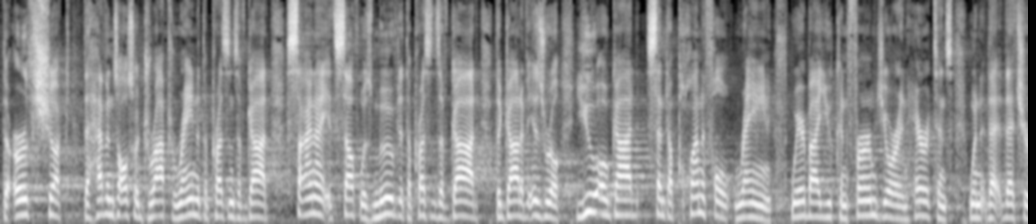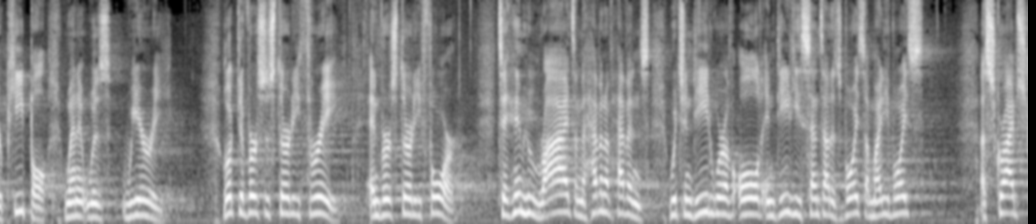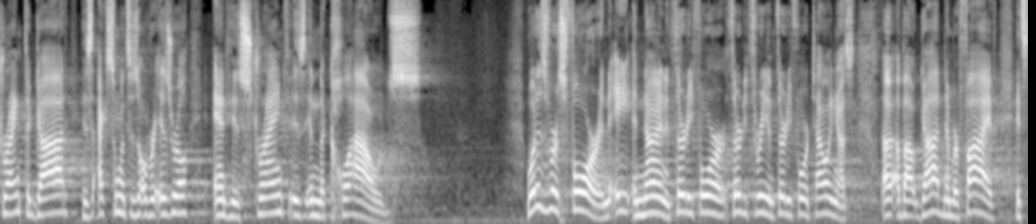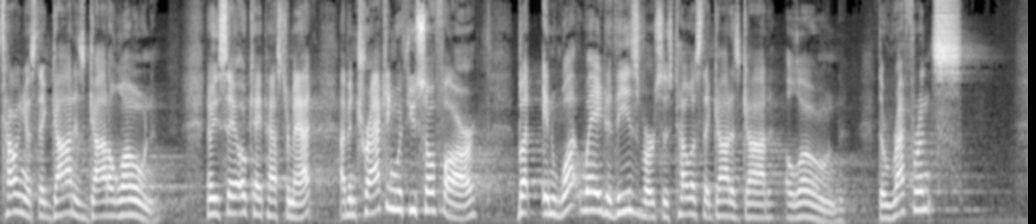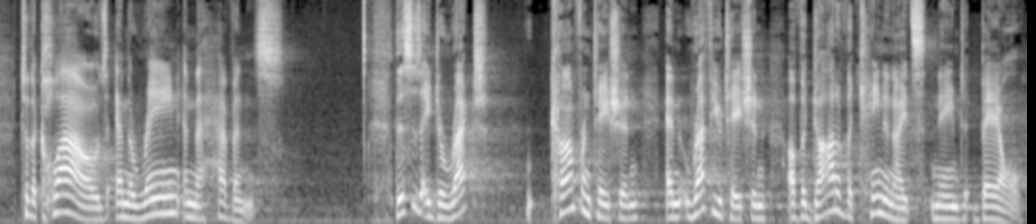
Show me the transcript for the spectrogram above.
The earth shook. The heavens also dropped rain at the presence of God. Sinai itself was moved at the presence of God, the God of Israel. You, O God, sent a plentiful rain, whereby you confirmed your inheritance, when, that, that your people, when it was weary. Look to verses 33 and verse 34. To him who rides on the heaven of heavens, which indeed were of old, indeed he sends out his voice, a mighty voice. Ascribe strength to God. His excellence is over Israel, and his strength is in the clouds. What is verse 4 and 8 and 9 and 34, 33 and 34 telling us uh, about God? Number 5, it's telling us that God is God alone. Now you say, okay, Pastor Matt, I've been tracking with you so far, but in what way do these verses tell us that God is God alone? The reference to the clouds and the rain and the heavens this is a direct confrontation and refutation of the God of the Canaanites named Baal.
